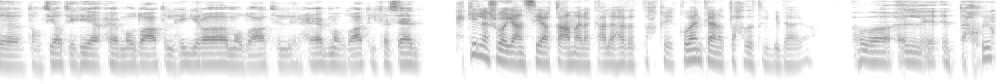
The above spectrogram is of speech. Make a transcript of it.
آه، تغطياتي هي آه، موضوعات الهجرة موضوعات الإرهاب موضوعات الفساد. احكي لنا شوي عن سياق عملك على هذا التحقيق. وين كانت لحظة البداية؟ هو التحقيق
